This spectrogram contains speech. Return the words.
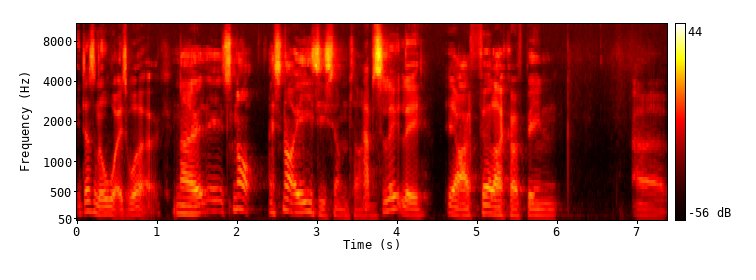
It doesn't always work. No, it's not. It's not easy sometimes. Absolutely. Yeah, I feel like I've been uh,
